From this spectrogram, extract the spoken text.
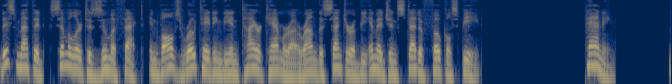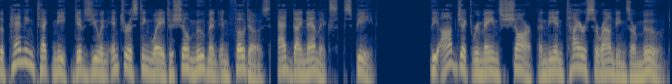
This method, similar to zoom effect, involves rotating the entire camera around the center of the image instead of focal speed. Panning The panning technique gives you an interesting way to show movement in photos, add dynamics, speed. The object remains sharp and the entire surroundings are moved.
